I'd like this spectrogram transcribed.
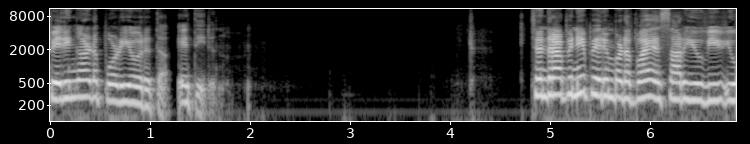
പെരിങ്ങാട് പുഴയോരത്ത് എത്തിയിരുന്നു. Chandrapini Perumbadappu S R U V U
